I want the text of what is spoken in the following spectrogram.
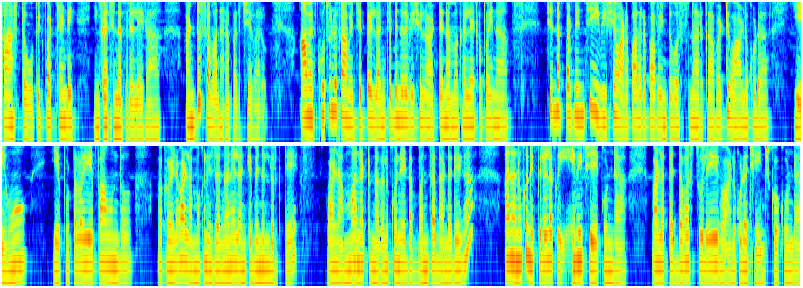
కాస్త ఓపిక పట్టండి ఇంకా చిన్నపిల్లలేగా అంటూ సమాధానపరిచేవారు. ఆమె కూతుళ్ళకి ఆమె చెప్పే లంకె బిందెల విషయంలో అట్టే నమ్మకం లేకపోయినా చిన్నప్పటి నుంచి ఈ విషయం అడపాదడపా వింటూ వస్తున్నారు కాబట్టి వాళ్ళు కూడా ఏమో ఏ పుట్టలో ఏ పావుందో ఒకవేళ వాళ్ళ అమ్మకు నిజంగానే లంకె బిందెలు దొరికితే వాళ్ళ అమ్మ అన్నట్టు నగలుకునే డబ్బంతా దండగేగా? అని అనుకుని పిల్లలకు ఏమీ చేయకుండా వాళ్ళ పెద్ద వస్తువులేవి వాళ్ళు కూడా చేయించుకోకుండా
